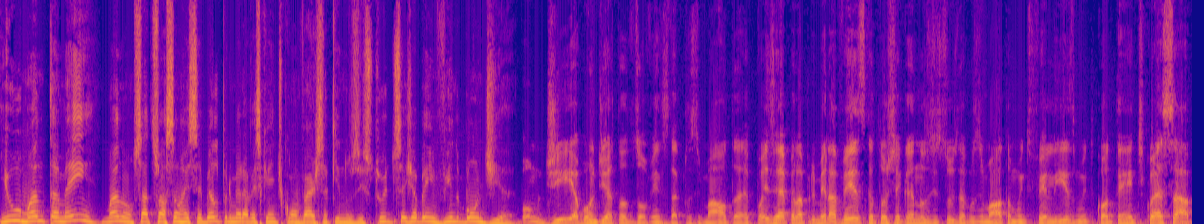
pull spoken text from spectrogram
E o Mano também, mano, satisfação recebê-lo, primeira vez que a gente conversa aqui nos estúdios, seja bem-vindo, bom dia. Bom dia, bom dia a todos os ouvintes da Cruz Malta. Pois é, pela primeira vez que eu estou chegando nos estúdios da Cruz Malta, muito feliz, muito contente com essa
